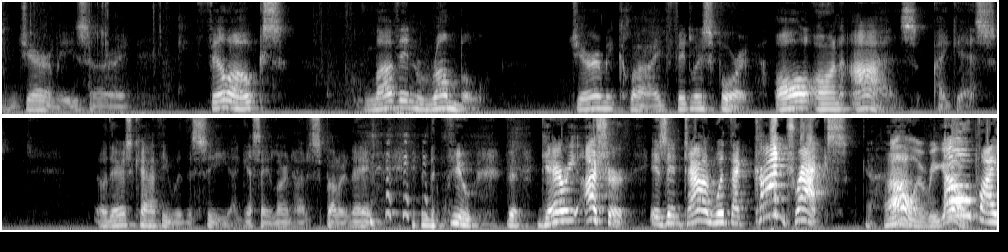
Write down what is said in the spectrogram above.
in Jeremy's. All right. Phil Ochs, Love in Rumble, Jeremy Clyde, Fiddler's Fort, all on Oz, I guess. Oh, there's Kathy with the C. I guess I learned how to spell her name in the few. The, Gary Usher is in town with the contracts. Oh, here we go. Oh my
